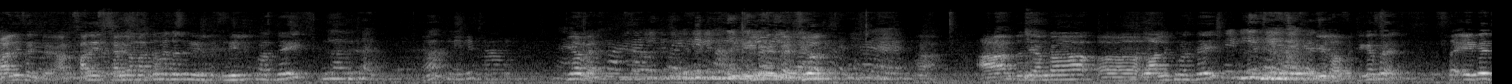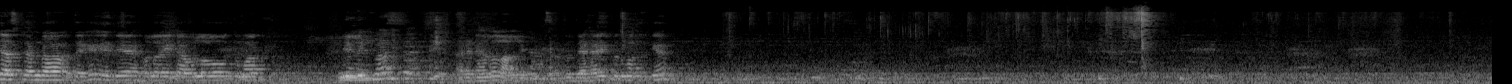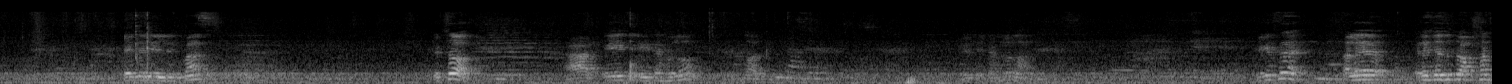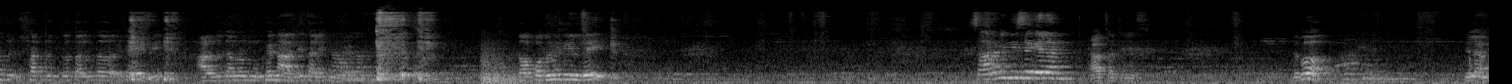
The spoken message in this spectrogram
লালি থাকবে। আর খালি খালির মাধ্যমে যদি নীল মাছ দেই হ্যাঁ? কি হবে? হ্যাঁ। আর যদি আমরা লাল মাছ দেই, নীল হবে, ঠিক আছে? তো এইটাই জাস্ট আমরা দেখে, এই যে হলো, এটা হলো তোমার নীল লিটমাস আর এটা হলো লাল লিটমাস তো দেখাই তোমাদেরকে। দেখছ? আর এই এটা হলো লাল লিটমাস। এই যে এটা হলো লাল ঠিক আছে? তাহলে এটা যেহেতু টক স্বাদযুক্ত তাহলে তো এটা easy। আর যদি আমরা মুখে না দিই তাহলে কি হবে? তো প্রথমে নীল দিই। স্যার আমি নিচে গেলাম। আচ্ছা ঠিক আছে। দেবো? দিলাম।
